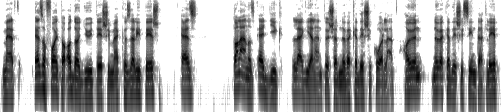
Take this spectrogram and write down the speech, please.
mert ez a fajta adatgyűjtési megközelítés, ez talán az egyik legjelentősebb növekedési korlát. Ha ön növekedési szintet lép,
